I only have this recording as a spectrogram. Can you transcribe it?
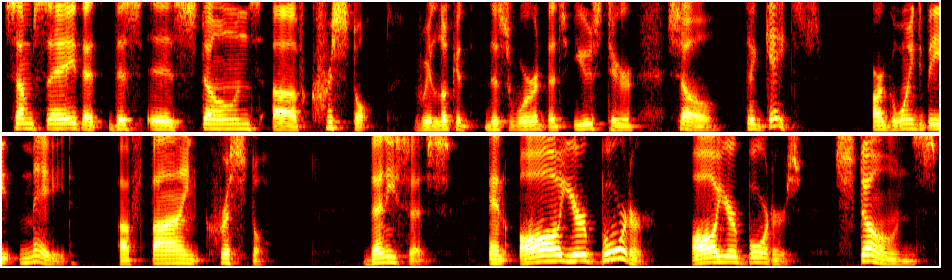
Some say that this is stones of crystal if we look at this word that's used here, so the gates are going to be made of fine crystal. Then he says, and all your border, all your borders, stones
